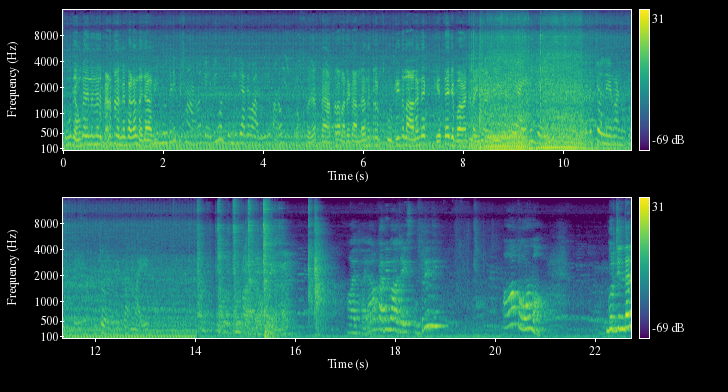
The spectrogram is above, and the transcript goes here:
ਤੂੰ ਤੇ ਇਹਨਾਂ ਨੇ ਬੈਠ ਤੇ ਲੰਮੇ ਪੈਣਾ ਹੁੰਦਾ ਜਾ ਕੇ। ਮੈਨੂੰ ਕਿਹੜੀ ਪਛਾਣ ਵਾ ਕਿਸੇ ਦੀ ਹੁਣ ਤੁਸੀਂ ਜਾ ਕੇ ਆਵਾਜ਼ ਵੀ ਮਾਰੋ। ਵਜਾ ਪੈਰ ਧਰਾਵਾ ਤੇ ਕਰ ਲੈਂਦੇ ਫਿਰ ਸਕੂਟਰੀ ਤੇ ਲਾ ਲੈਂਦੇ ਖੇਤੇ ਜ਼ਬਾਨ ਚਲਾਈ ਜਾਂਦੀ। ਕਦੀ ਆਏ ਨਹੀਂ ਗਏ ਤੇ ਵਿਚੋਲੇ ਬਣ ਨੂੰ ਫਿਰਦੇ ਵਿਚੋਲੇ ਦੇ ਕਰਨ ਆਏ। ਹਾਏ ਹਾਏ ਆ ਕਾਦੀ ਆਵਾਜ਼ ਆਈ ਸਕੂਟਰੀ ਦੀ? ਆ ਕੌਣ ਵਾ? ਗੁਰਜਿੰਦਰ?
